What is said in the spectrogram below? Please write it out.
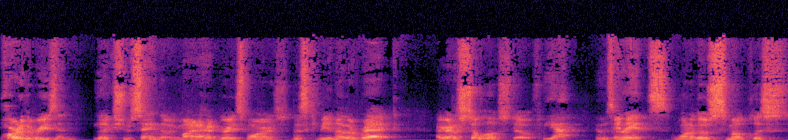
part of the reason, like she was saying, that we might have had great s'mores. This could be another wreck. I got a solo stove, yeah, it was and great. it's one of those smokeless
